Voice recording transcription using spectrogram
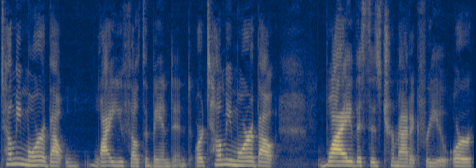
Tell me more about why you felt abandoned, or tell me more about why this is traumatic for you, or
